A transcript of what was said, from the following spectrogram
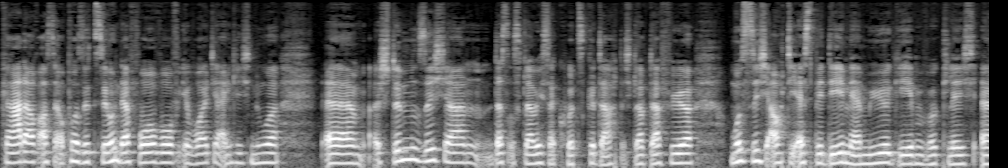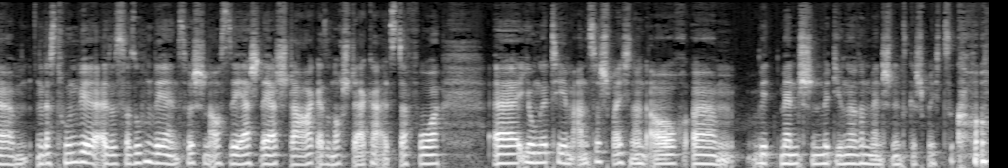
gerade auch aus der Opposition der Vorwurf, ihr wollt ja eigentlich nur ähm, Stimmen sichern, das ist, glaube ich, sehr kurz gedacht. Ich glaube, dafür muss sich auch die SPD mehr Mühe geben, wirklich. Ähm, und das tun wir, also das versuchen wir inzwischen auch sehr, sehr stark, also noch stärker als davor, äh, junge Themen anzusprechen und auch ähm, mit Menschen, mit jüngeren Menschen ins Gespräch zu kommen.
